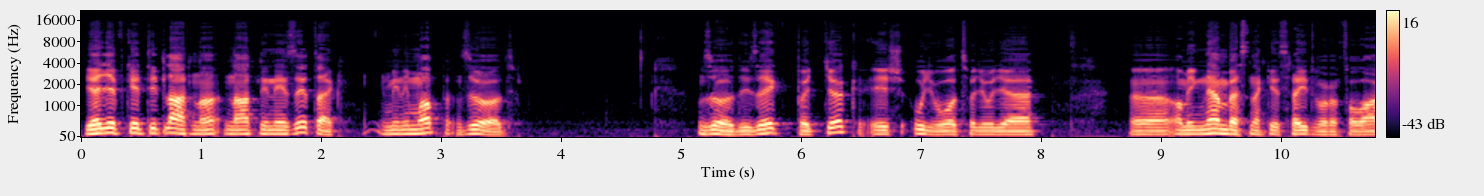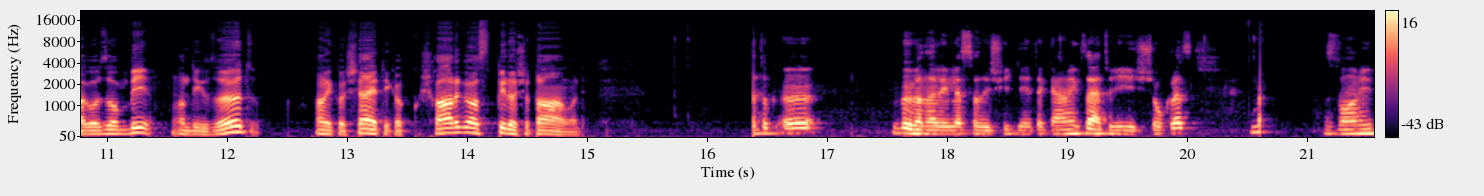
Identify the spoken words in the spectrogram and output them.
Ja, egyébként itt látna, látni nézzétek, minimap, zöld. Zöld izék, pöttyök, és úgy volt, hogy ugye, ö, amíg nem vesznek észre, itt van a favágó zombi, addig zöld, amikor sejtik, akkor sárga, az piros a támad. ö, bőven elég lesz az is, higgyétek el, még lehet, hogy így is sok lesz. Ez valami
